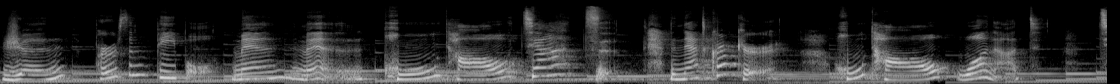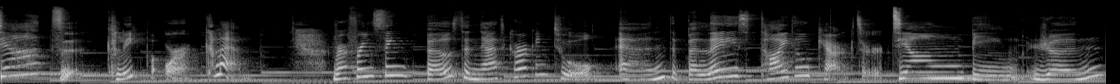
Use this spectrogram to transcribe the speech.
人 Person People Man Man 胡桃夹子 The Nutcracker 胡桃 walnut 夹子 clip or clamp, referencing both the nutcracking tool and the ballet's title character, 姜饼人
